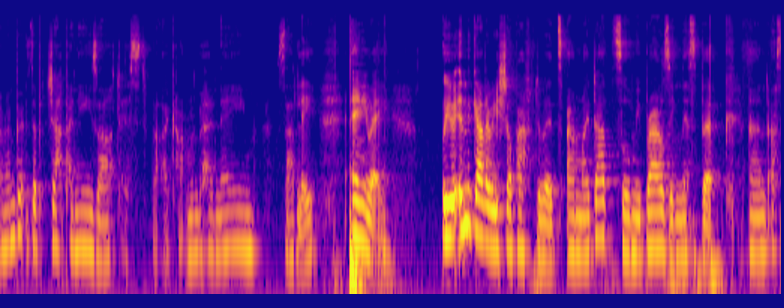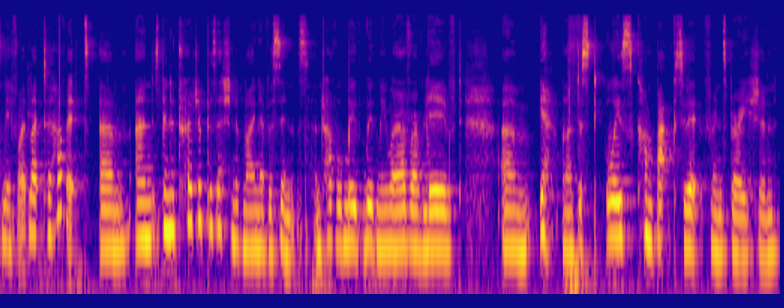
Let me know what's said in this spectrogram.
I remember it was a Japanese artist, but I can't remember her name sadly. Anyway, we were in the gallery shop afterwards, and my dad saw me browsing this book and asked me if I'd like to have it. Um, and it's been a treasured possession of mine ever since and travelled with, with me wherever I've lived. Um, yeah, and I've just always come back to it for inspiration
